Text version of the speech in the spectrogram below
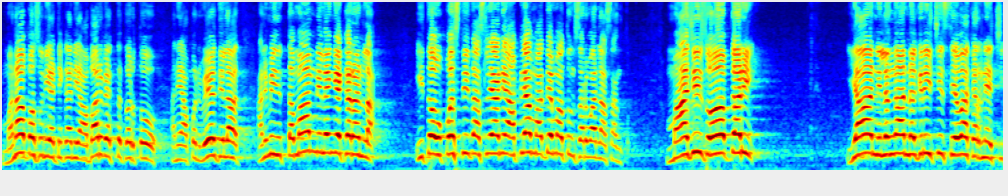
मनापासून या ठिकाणी आभार व्यक्त करतो आणि आपण वेळ दिलात. आणि मी तमाम निलंगेकरांना इथं उपस्थित असले आणि आपल्या माध्यमातून सर्वांना सांगतो. माझी जबाबदारी या निलंगा नगरीची सेवा करण्याची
